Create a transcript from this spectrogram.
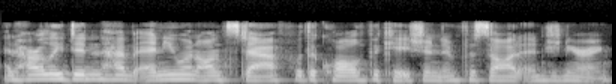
and Harley didn't have anyone on staff with a qualification in facade engineering.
